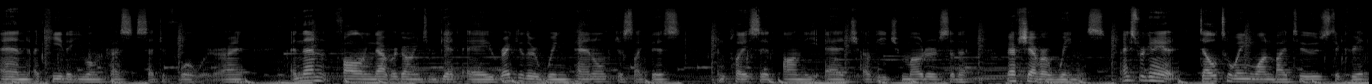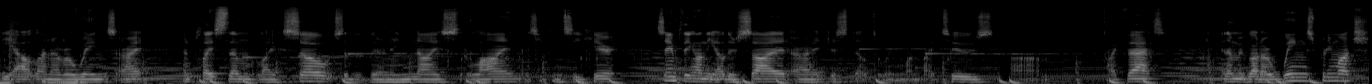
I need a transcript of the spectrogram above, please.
and a key that you won't press set to forward alright? And then following that we're going to get a regular wing panel just like this and place it on the edge of each motor so that we actually have our wings. Next we're going to get delta wing 1 by 2s to create the outline of our wings, alright? and place them like so, so that they're in a nice line, as you can see here. Same thing on the other side, alright, just delta wing 1 by 2s, um, like that. And then we've got our wings pretty much,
